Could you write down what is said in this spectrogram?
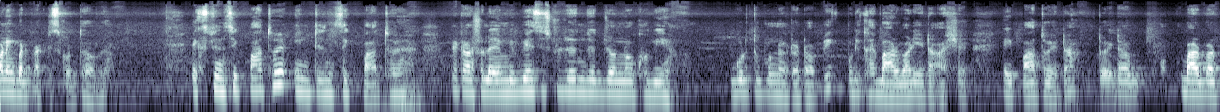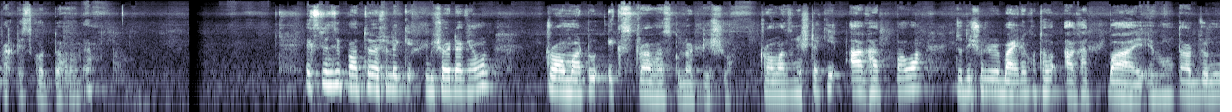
অনেকবার প্র্যাকটিস করতে হবে। এক্সটেন্সিক পাথ হয় ইন্টেন্সিক পাথ হয়। এটা আসলে এমবিবিএস স্টুডেন্টদের জন্য খুবই গুরুত্বপূর্ণ একটা টপিক পরীক্ষায় বারবারই এটা আসে, এই পাথ এটা। তো এটা বারবার প্র্যাকটিস করতে হবে। এক্সপেন্সিভ পাথর আসলে বিষয়টা কেমন? Trauma to extravascular tissue trauma জিনিসটা কি আঘাত পাওয়া, যদি শরীরের বাইরে কোথাও আঘাত পায় এবং তার জন্য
